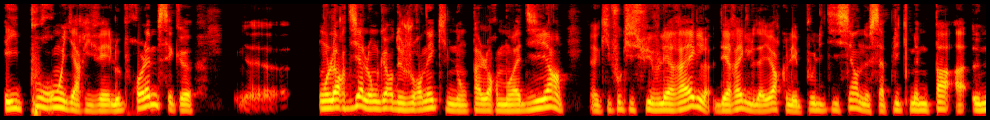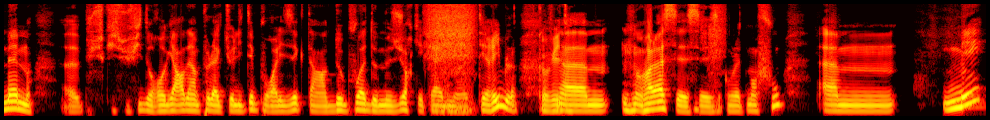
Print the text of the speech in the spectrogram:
et ils pourront y arriver. Le problème, c'est que euh, on leur dit à longueur de journée qu'ils n'ont pas leur mot à dire, euh, qu'il faut qu'ils suivent les règles, des règles d'ailleurs que les politiciens ne s'appliquent même pas à eux-mêmes, euh, puisqu'il suffit de regarder un peu l'actualité pour réaliser que tu as un deux poids, deux mesures qui est quand même terrible. voilà, c'est complètement fou. Mais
